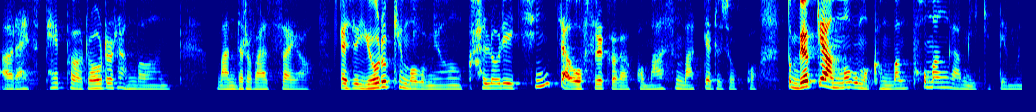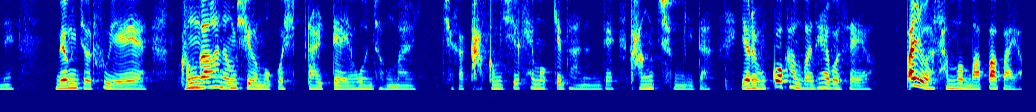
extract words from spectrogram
어, 라이스 페이퍼 롤을 한번 만들어 봤어요. 그래서 이렇게 먹으면 칼로리 진짜 없을 것 같고 맛은 맛대로 좋고 또 몇 개 안 먹으면 금방 포만감이 있기 때문에 명절 후에 건강한 음식을 먹고 싶다 할 때 이건 정말 제가 가끔씩 해 먹기도 하는데 강추입니다. 여러분 꼭 한번 해보세요. 빨리 와서 한번 맛봐봐요.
